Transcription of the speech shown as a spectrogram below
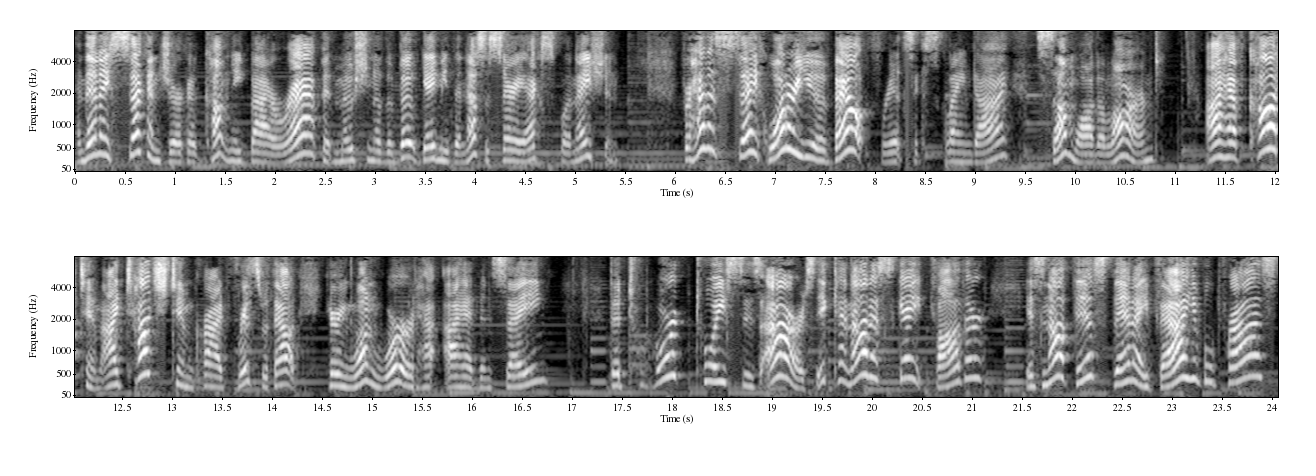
and then a second jerk accompanied by a rapid motion of the boat gave me the necessary explanation. For heaven's sake, what are you about, Fritz? exclaimed I, somewhat alarmed. I have caught him! I touched him! cried Fritz without hearing one word I had been saying. The tortoise is ours. It cannot escape, father. Is not this, then, a valuable prize?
